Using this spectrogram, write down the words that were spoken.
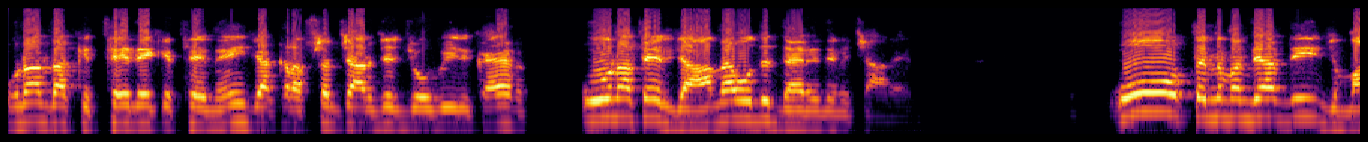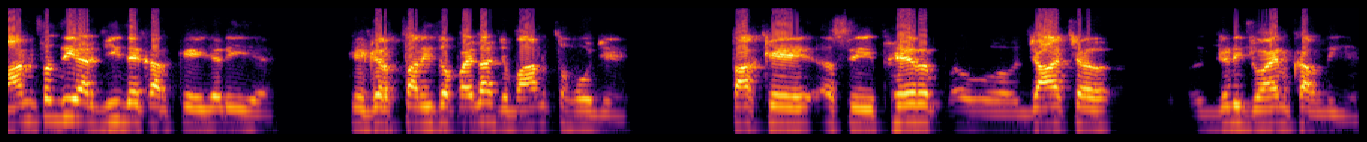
ਉਹਨਾਂ ਦਾ ਕਿੱਥੇ ਨੇ ਕਿੱਥੇ ਨਹੀਂ ਜਾਂ ਕਰਪਸ਼ਨ ਚਾਰजेस ਜੋ ਵੀ ਕਹਿਣ ਉਹ ਉਹਨਾਂ ਤੇ ਇਲਜ਼ਾਮ ਹੈ ਉਹਦੇ ਦਾਇਰੇ ਦੇ ਵਿੱਚ ਆ ਰਹੇ ਨੇ। ਉਹ ਤਿੰਨ ਬੰਦਿਆਂ ਦੀ ਜ਼ਮਾਨਤ ਦੀ ਅਰਜ਼ੀ ਦੇ ਕਰਕੇ ਜਿਹੜੀ ਹੈ ਕਿ ਗ੍ਰਿਫਤਾਰੀ ਤੋਂ ਪਹਿਲਾਂ ਜ਼ਮਾਨਤ ਹੋ ਜੇ, ਤਾਂ ਕਿ ਅਸੀਂ ਫਿਰ ਜਾਂਚ ਜਿਹੜੀ ਜੁਆਇਨ ਕਰ ਲਈਏ।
